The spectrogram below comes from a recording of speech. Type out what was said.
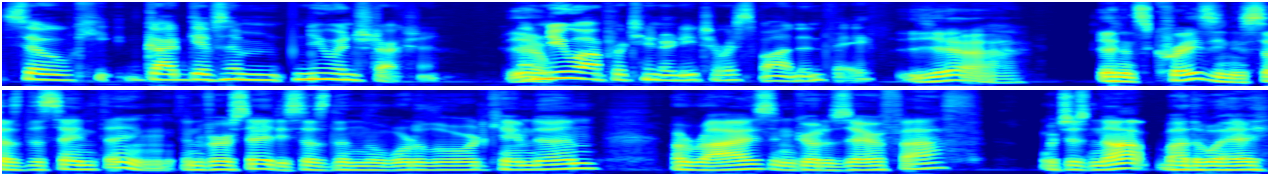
So he, God gives him new instruction, Yeah. a new opportunity to respond in faith. Yeah. And it's crazy. And he says the same thing. In verse 8, he says, Then the word of the Lord came to him Arise and go to Zarephath, which is not, by the way,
